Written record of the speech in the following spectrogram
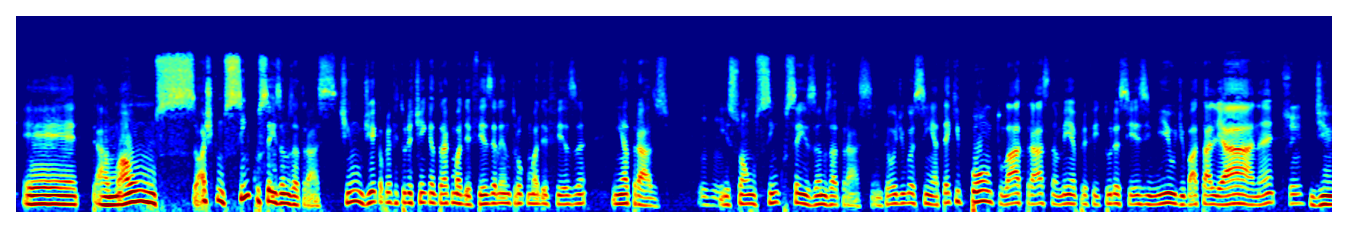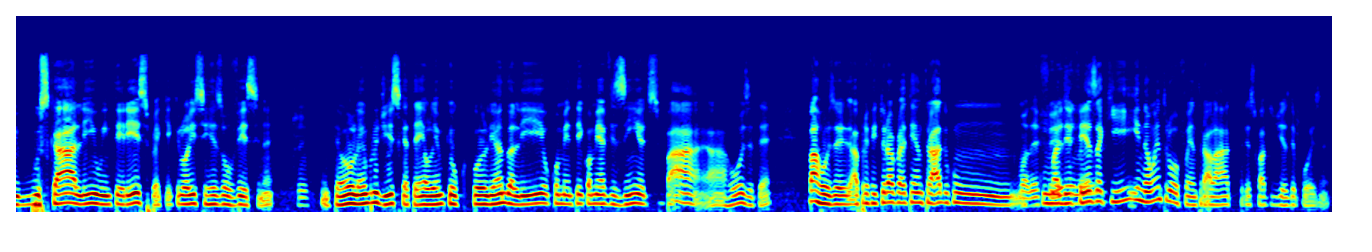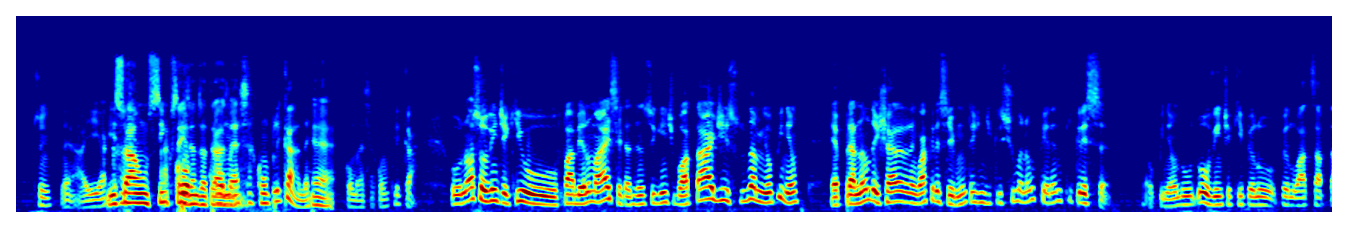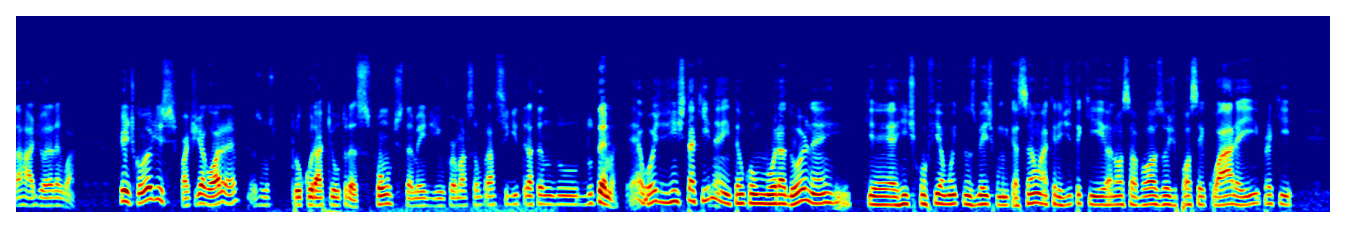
É, há uns, acho que uns 5, 6 anos atrás, tinha um dia que a prefeitura tinha que entrar com uma defesa e ela entrou com uma defesa em atraso. Uhum. Isso há uns 5, 6 anos atrás. Então eu digo assim, até que ponto lá atrás também a prefeitura se eximiu de batalhar, né? Sim. De buscar ali o interesse para que aquilo ali se resolvesse, né? Sim. Então eu lembro disso, que até eu lembro que eu olhando ali, eu comentei com a minha vizinha, eu disse, pá, a Rose até. Pá, Rose, a prefeitura vai ter entrado com uma defesa, uma defesa não... aqui e não entrou, foi entrar lá três, quatro dias depois, né? Sim, é, aí a... Isso há uns 5, 6 anos atrás. Né? Começa né? a complicar, né? É. Começa a complicar. O nosso ouvinte aqui, o Fabiano Meister, está dizendo o seguinte: boa tarde, isso tudo, na minha opinião, é para não deixar Aranguá crescer. Muita gente de Criciúma não querendo que cresça. É a opinião do, do ouvinte aqui pelo, pelo WhatsApp da Rádio Araranguá. Gente, como eu disse, a partir de agora, né, nós vamos procurar aqui outras fontes também de informação para seguir tratando do, do, tema. É, hoje a gente está aqui, né, então como morador, né, que a gente confia muito nos meios de comunicação, acredita que a nossa voz hoje possa ecoar aí para que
